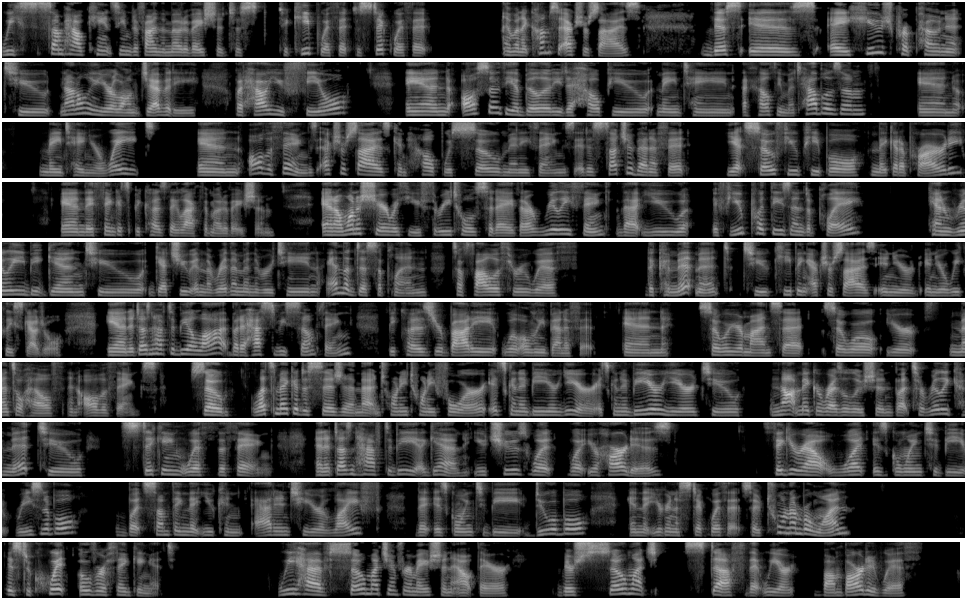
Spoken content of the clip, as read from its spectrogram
we somehow can't seem to find the motivation to to keep with it, to stick with it. And when it comes to exercise, this is a huge proponent to not only your longevity, but how you feel, and also the ability to help you maintain a healthy metabolism and maintain your weight and all the things. Exercise can help with so many things. It is such a benefit, yet so few people make it a priority and they think it's because they lack the motivation. And I want to share with you three tools today that I really think that you if you put these into play, can really begin to get you in the rhythm and the routine and the discipline to follow through with the commitment to keeping exercise in your in your weekly schedule. And it doesn't have to be a lot, but it has to be something because your body will only benefit. And so will your mindset, so will your mental health and all the things. So let's make a decision that in 2024, it's going to be your year. It's going to be your year to not make a resolution, but to really commit to sticking with the thing. And it doesn't have to be again, you choose what what your heart is. Figure out what is going to be reasonable, but something that you can add into your life that is going to be doable and that you're going to stick with it. So tool number 1 is to quit overthinking it. We have so much information out there. There's so much stuff that we are bombarded with,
